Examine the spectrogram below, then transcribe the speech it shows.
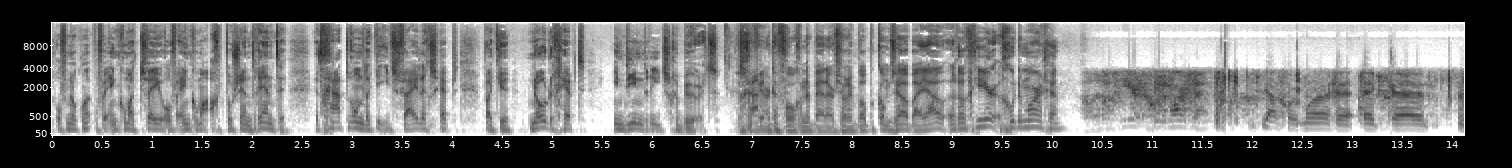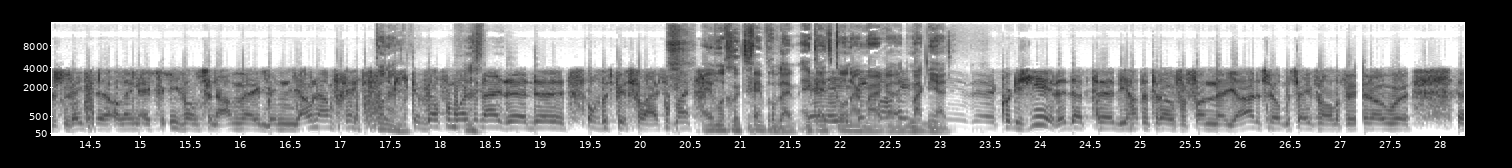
of 0, of 1,2 of 1,8 procent rente. Het gaat erom dat je iets veiligs hebt... wat je nodig hebt indien er iets gebeurt. We gaan naar de volgende beller. Sorry Bob, ik kom zo bij jou. Rogier, goedemorgen. Ja, goedemorgen. Ik eh, weet eh, alleen even Ivan zijn naam. Eh, ik ben jouw naam vergeten. Ik heb wel vanmorgen naar de, de ochtendspits geluisterd. Maar Helemaal goed, geen probleem. Ik heet Connor, maar het maakt niet uit. Corrigeren. Dat, eh, die had het erover van, eh, ja, dat scheelt met 7,5 euro eh,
